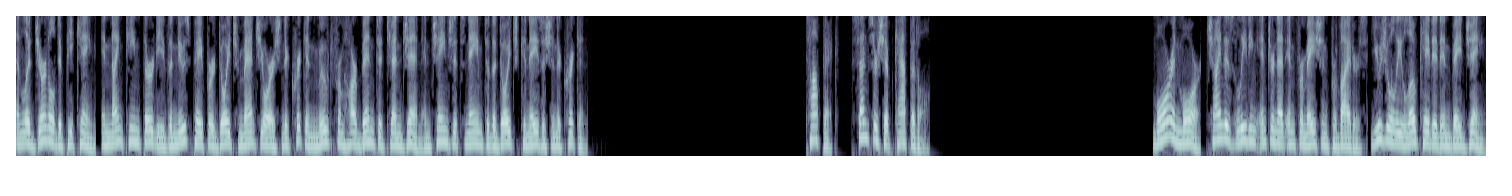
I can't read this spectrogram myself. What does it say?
and Le Journal de Peking. In 1930, the newspaper Deutsche Manchurische Nachrichten moved from Harbin to Tianjin and changed its name to the Deutsch Chinesische Nachrichten. Censorship capital More and more, China's leading Internet information providers usually located in Beijing,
